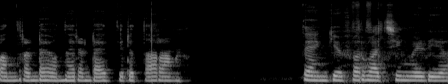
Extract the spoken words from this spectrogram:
പന്ത്രണ്ട് ഒന്ന് രണ്ടായിരത്തി ഇരുപത്താറാണ് thank you for watching video.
